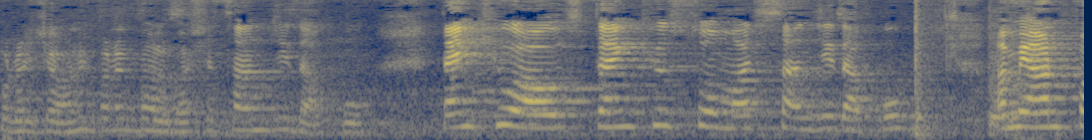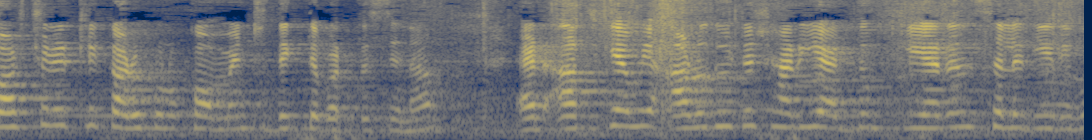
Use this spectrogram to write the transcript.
পড়ে যায় অনেক অনেক ভালোবাসে সঞ্জিত আপু। থ্যাংক ইউ আউস thank you so much Sanjit আপু। আমি আনফর্চুনেটলি কারও কোনো কমেন্ট দেখতে পারতেছি না। অ্যান্ড আজকে আমি আরও দুইটা শাড়ি একদম ক্লিয়ারেন্স সেলে দিয়ে দিব।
